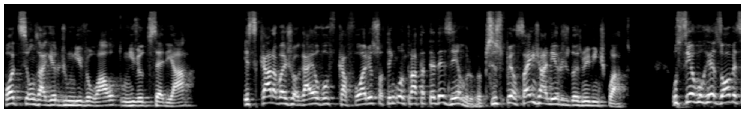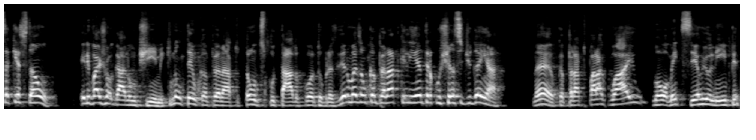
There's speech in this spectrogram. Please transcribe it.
Pode ser um zagueiro de um nível alto, um nível de Série A. Esse cara vai jogar e eu vou ficar fora e eu só tenho contrato até dezembro. Eu preciso pensar em janeiro de 2024. O Cerro resolve essa questão. Ele vai jogar num time que não tem um campeonato tão disputado quanto o brasileiro, mas é um campeonato que ele entra com chance de ganhar. Né? O campeonato paraguaio, normalmente Cerro e Olímpia.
